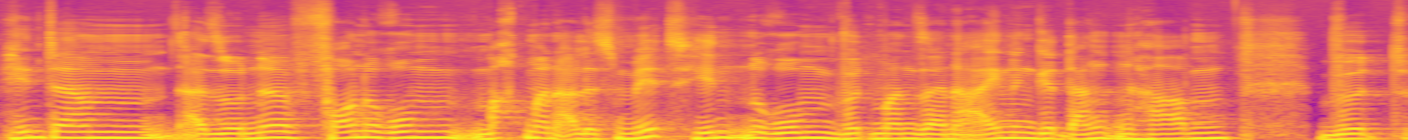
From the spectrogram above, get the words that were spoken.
Hinterm, also ne, vorne rum macht man alles mit, hinten rum wird man seine eigenen Gedanken haben, wird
